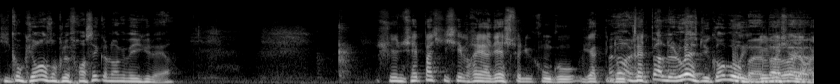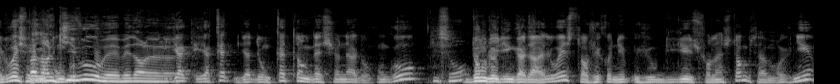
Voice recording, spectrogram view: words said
qui concurrence donc le français comme langue véhiculaire. Je ne sais pas si c'est vrai à l'est du Congo. Il y a ah non, je parle de l'ouest du Congo. pas dans le Kivu, mais, dans le. Il y, a, donc quatre langues nationales au Congo. Qui sont Dont le Lingala à l'ouest. Alors j'ai oublié sur l'instant, mais ça va me revenir.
